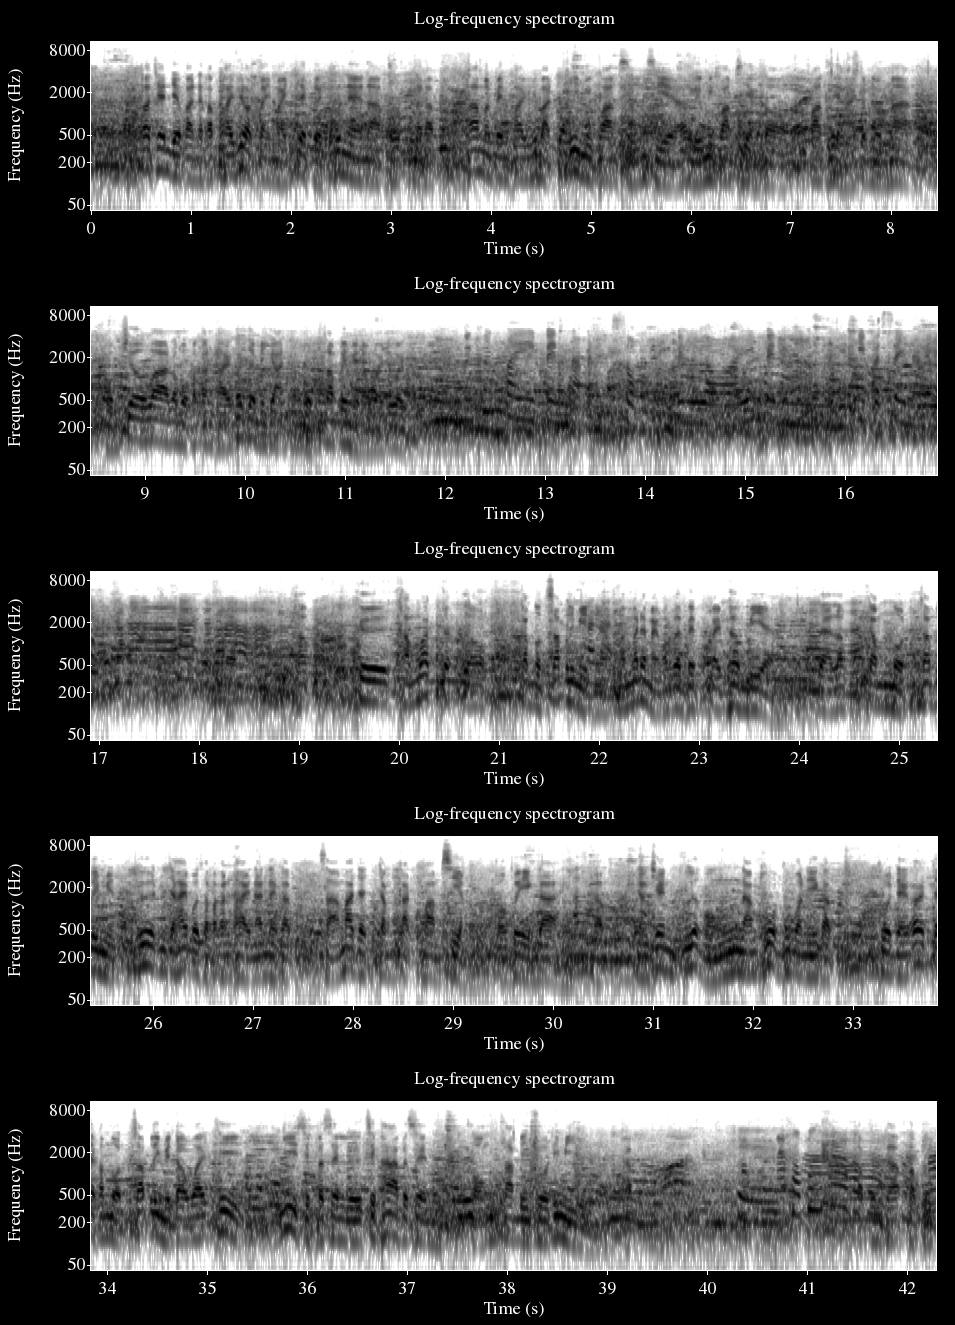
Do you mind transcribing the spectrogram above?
ก็เช่นเดียวกันนะครับภัยพิบัติใหม่ๆที่จะเกิดขึ้นในอนาคตนะครับ ถ้ามันเป็นภัยพิบัติที่มีความสูญเสีย หรือมีความเสี่ยงต่อความเสียหายจำนวนมาก ผมเชื่อว่าระบบประกันภัยก็จะมีการกำหนดซับลิมิตเอาไว้ด้วยครับมันขึ้นไปเป็นแบบสองเป็นร้อยเป็นกี่เปอร์เซ็นต์อะไรอย่างเงี้ยถ้าถ้าอ่าอ่าครับคือคำว่าจะเรากำหนดซับลิมิตเนี่ยขนาดมันไม่ได้หมายความว่าไปไปเพิ่มเบี้ยอ่าแต่เรากำหนดซับลิมิตเพื่อที่จะให้บริษัทประกันภัยนั้นนะครับสามารถจะจำกัดความเสี่ยงของตัวเองได้ครับอย่างเช่นเรื่องของน้ำท่วมทุกวันนี้ครับส่วนใหญ่ก็จะกำหนดซับลิมิตเอาไว้ที่ 20%หรือ 15%ของความบินชัวที่มีอยู่ครับโอเคขอบคุณค่ะขอบคุณครับขอบคุณครับ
